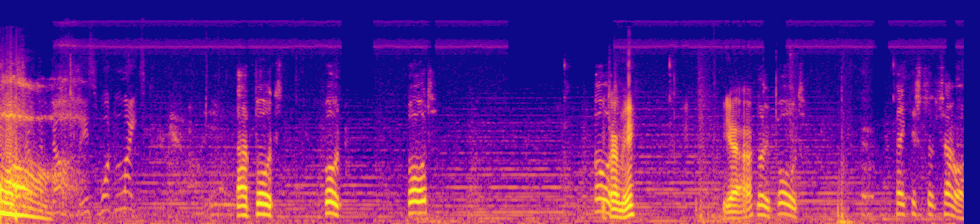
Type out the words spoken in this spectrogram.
Oh. Darkness, what light? Uh, board. Board. Board. You Board. tell me. Yeah. No, board. Take us to the tower.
